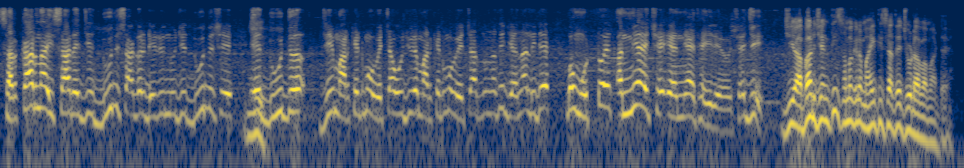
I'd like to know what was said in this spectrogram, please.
સરકારના ઈશારે જે દૂધસાગર ડેરીનું જે દૂધ છે એ દૂધ જે માર્કેટમાં વેચાવું જોઈએ માર્કેટમાં વેચાતું નથી જેના લીધે બહુ મોટો એક અન્યાય છે એ અન્યાય થઈ રહ્યો છે. જી. જી આભાર જયંતિ સમગ્ર માહિતી સાથે જોડાવા માટે.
